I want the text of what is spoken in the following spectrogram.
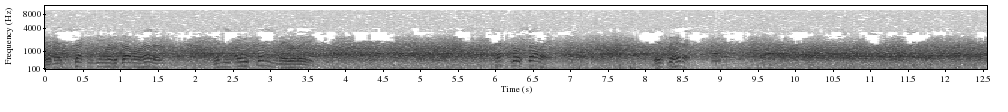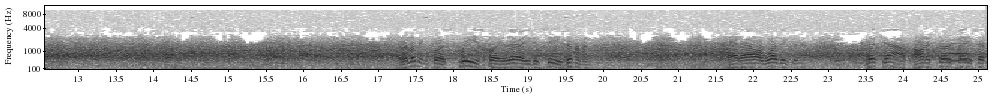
in that second game of the doubleheader. In the eighth inning, they were leading. Petrocelli is the hitter. They were looking for a squeeze play there. You can see Zimmerman Worthington pitch out on at third base at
